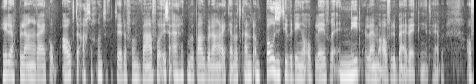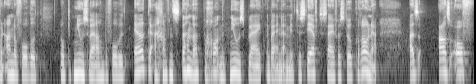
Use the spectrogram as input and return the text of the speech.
heel erg belangrijk om ook de achtergrond te vertellen van waarvoor is eigenlijk een bepaalde belangrijke en wat kan het aan positieve dingen opleveren en niet alleen maar over de bijwerkingen te hebben. Of een ander voorbeeld op het nieuws waren bijvoorbeeld elke avond standaard begon met nieuws blijkt bijna met de sterftecijfers door corona. Als, alsof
